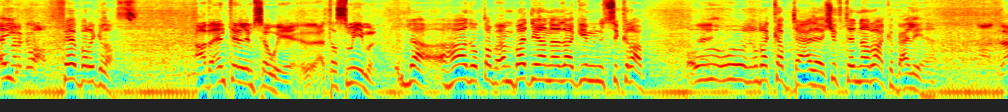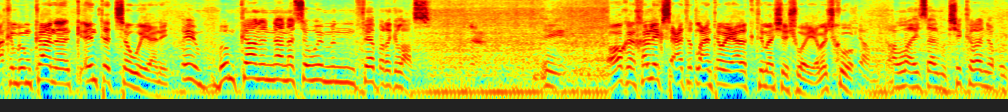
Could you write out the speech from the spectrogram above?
أي فيبر جلاس هذا أنت اللي مسويه تصميمك. لا هذا طبعا body أنا ألاقيه من السكراب. و- وركبته عليه شفت أنه راكب عليها. لكن بإمكانك أنت تسوي يعني. اي بامكان إن أنا أسويه من فيبر جلاس نعم. اي okay خليك ساعة تطلع انت وعيالك تمشي شوية. مشكور. الله يسلمك. شكرا يا أخوي.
